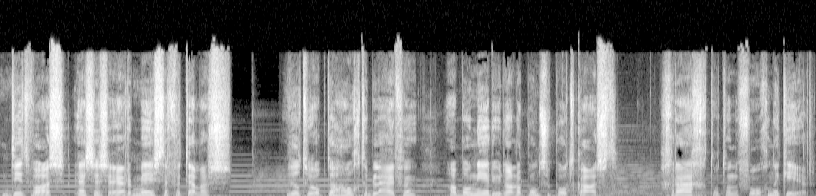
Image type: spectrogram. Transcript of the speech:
Dit was SSR Meestervertellers. Wilt u op de hoogte blijven? Abonneer u dan op onze podcast. Graag tot een volgende keer.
